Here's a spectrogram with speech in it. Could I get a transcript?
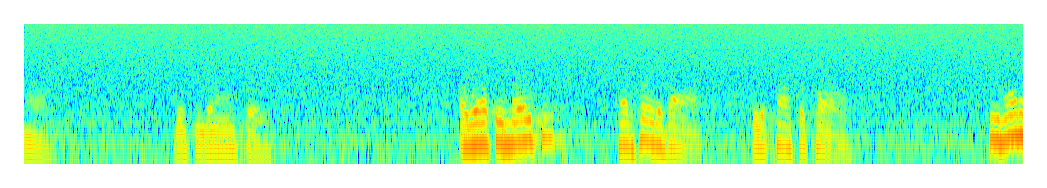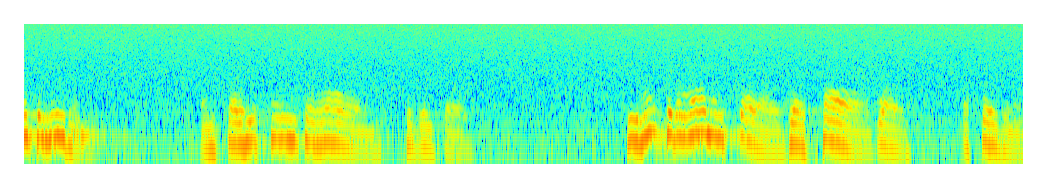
Now, listen down through. A wealthy merchant had heard about the Apostle Paul. He wanted to meet him, and so he came to Rome to do so. He went to the Roman cell where Paul was a prisoner,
